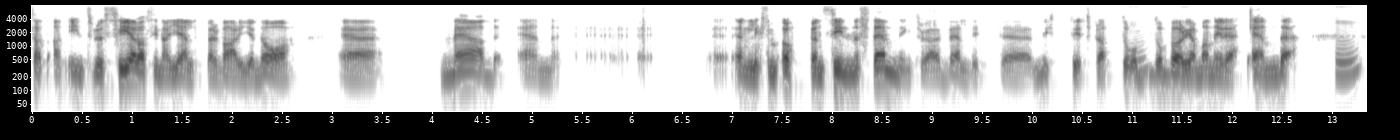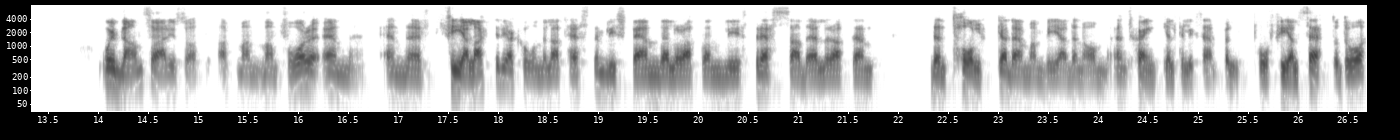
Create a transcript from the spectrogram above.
så att, att, introducera sina hjälper varje dag eh, med en, eh, en liksom öppen sinnesstämning tror jag är väldigt eh, nyttigt för att då, mm. då börjar man i rätt ände. Mm. Och ibland så är det ju så att, att man, man får en, en eh, felaktig reaktion eller att hästen blir spänd eller att den blir stressad eller att den den tolkar det man ber den om, en skänkel till exempel, på fel sätt. Och då,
